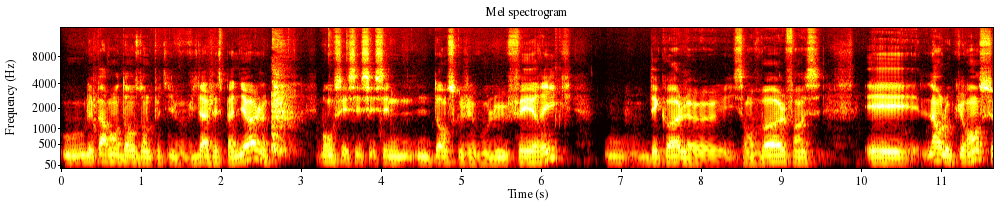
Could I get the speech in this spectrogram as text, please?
où les parents dansent dans le petit village espagnol. Bon, c'est une danse que j'ai voulu féerique, où d'école, euh, il s'envole. Enfin, et là, en l'occurrence,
